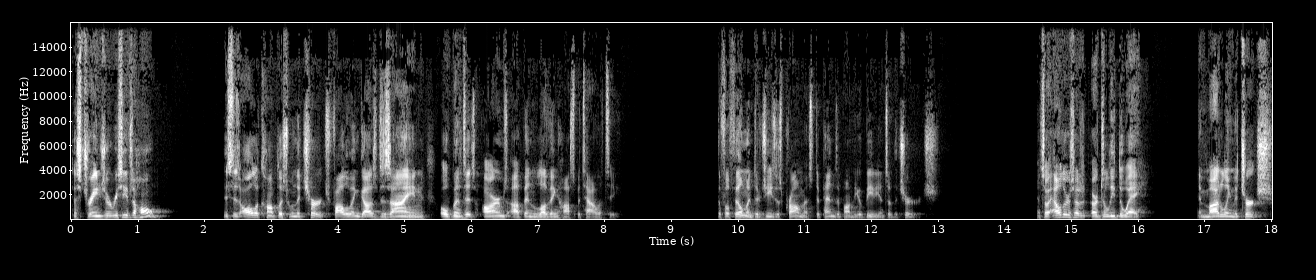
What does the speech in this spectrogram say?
The stranger receives a home. This is all accomplished when the church, following God's design, opens its arms up in loving hospitality. The fulfillment of Jesus' promise depends upon the obedience of the church. And so elders are, are to lead the way in modeling the church,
